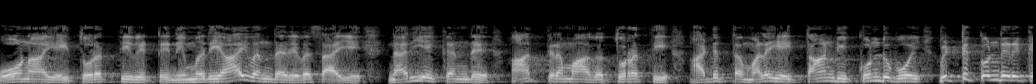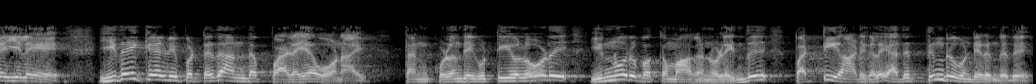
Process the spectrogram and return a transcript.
ஓநாயை துரத்தி விட்டு நிம்மதியாய் வந்த விவசாயி நரியை கண்டு ஆத்திரமாக துரத்தி அடுத்த மலையை தாண்டி கொண்டு போய் விட்டு கொண்டிருக்கையிலே. இதை கேள்விப்பட்டது அந்த பழைய ஓநாய். தன் குழந்தை குட்டிகளோடு இன்னொரு பக்கமாக நுழைந்து பட்டி ஆடுகளை அது தின்று கொண்டிருந்தது.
